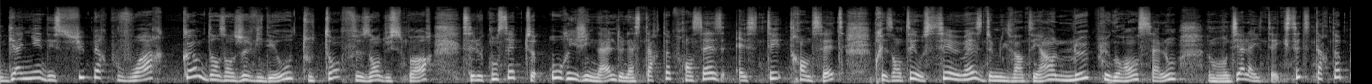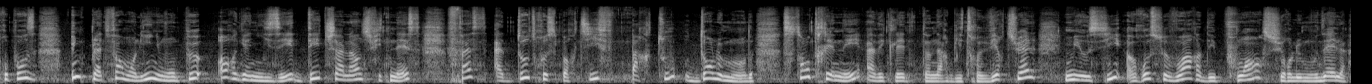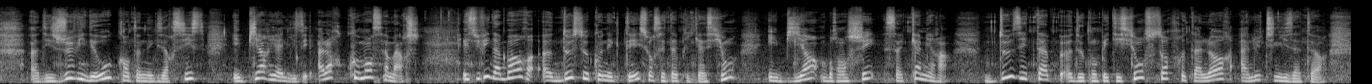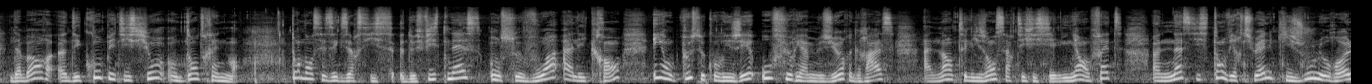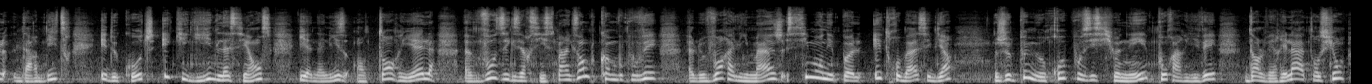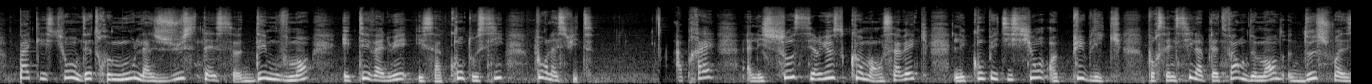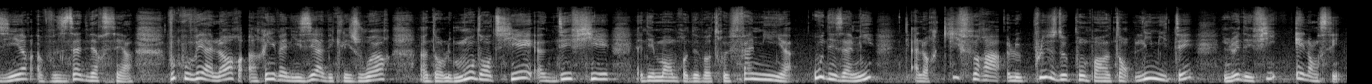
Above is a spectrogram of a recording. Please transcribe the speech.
Gagner des super pouvoirs comme dans un jeu vidéo tout en faisant du sport. C'est le concept original de la start-up française ST37 présentée au CES 2021, le plus grand salon mondial high-tech. Cette start-up propose une plateforme en ligne où on peut organiser des challenges fitness face à d'autres sportifs partout dans le monde, s'entraîner avec l'aide d'un arbitre virtuel, mais aussi recevoir des points sur le modèle euh, des jeux vidéo quand un exercice est bien réalisé. Alors comment ça marche? Il suffit d'abord euh, de se connecter sur cette application et bien brancher sa caméra. Deux étapes de compétition s'offrent alors à l'utilisateur. D'abord, euh, des compétitions d'entraînement. Pendant ces exercices de fitness, on se voit à l'écran et on peut se corriger au fur et à mesure grâce à l'intelligence artificielle. Il y a en fait un assistant virtuel qui joue le rôle d'arbitre et de coach et qui guide la séance et analyse en temps réel euh, vos exercices. Par exemple, comme vous pouvez euh, le voir à l'image, si mon épaule est trop basse, eh bien, je peux me repositionner pour arriver dans le verre. Et là, attention, pas question d'être mou, la justesse des mouvements est évaluée et ça compte aussi pour la suite. Après, les choses sérieuses commencent avec les compétitions publiques. Pour celle-ci, la plateforme demande de choisir vos adversaires. Vous pouvez alors rivaliser avec les joueurs dans le monde entier, défier des membres de votre famille ou des amis. Alors, qui fera le plus de pompes en un temps limité? Le défi est lancé.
